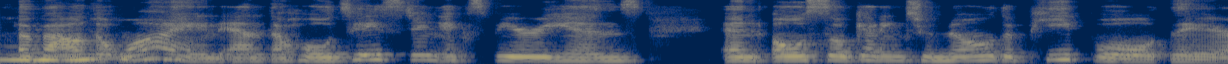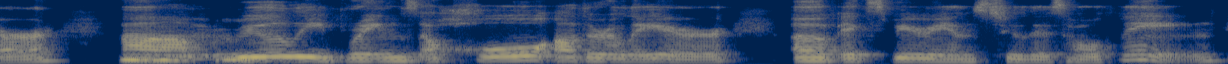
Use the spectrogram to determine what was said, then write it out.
mm-hmm. about the wine and the whole tasting experience and also getting to know the people there um, mm-hmm. really brings a whole other layer of experience to this whole thing.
